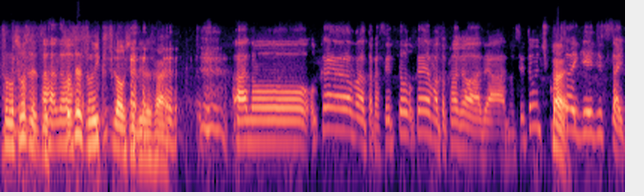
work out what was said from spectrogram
その諸説、あの諸説のいくつか教えてください。あのー岡山とか瀬戸、岡山と香川で、あの瀬戸内国際芸術祭っ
